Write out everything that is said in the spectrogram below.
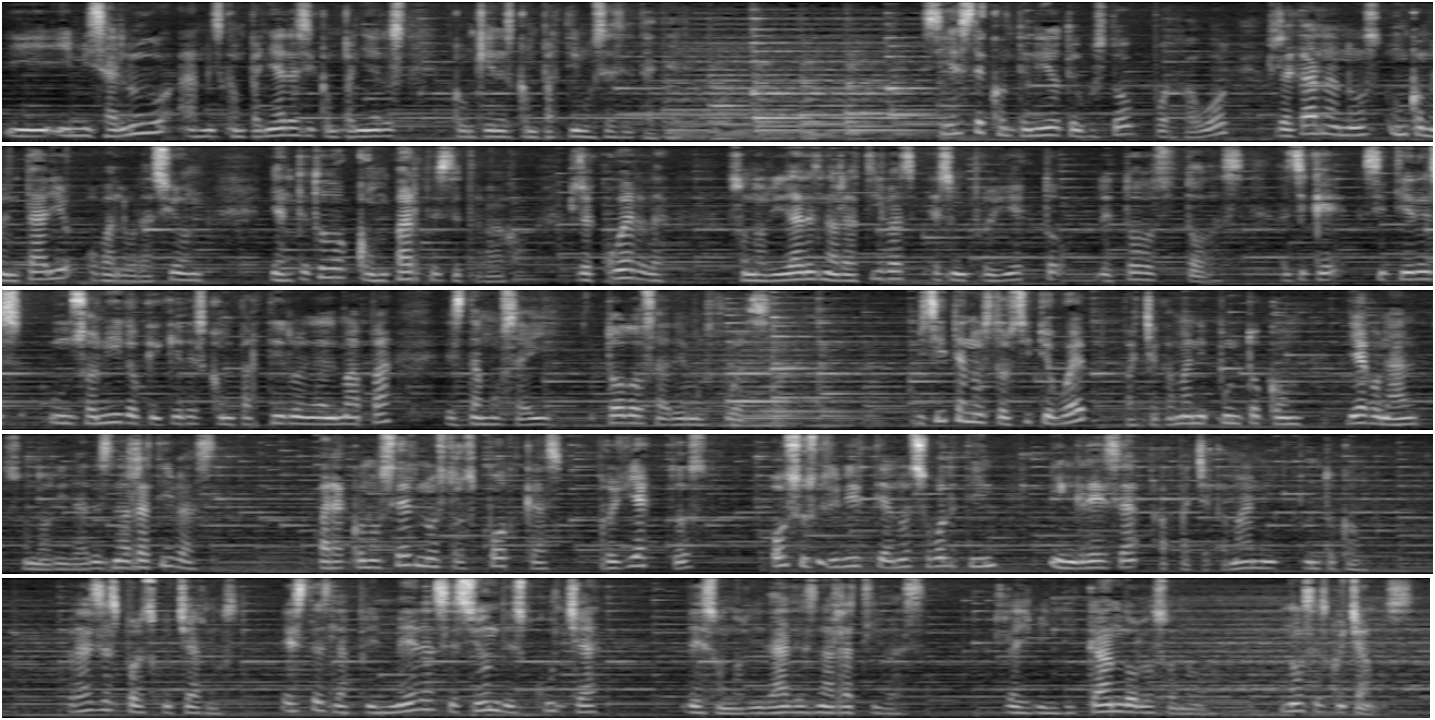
y, y mi saludo a mis compañeras y compañeros con quienes compartimos ese taller. Si este contenido te gustó, por favor, regálanos un comentario o valoración y ante todo comparte este trabajo. Recuerda, Sonoridades Narrativas es un proyecto de todos y todas, así que si tienes un sonido que quieres compartirlo en el mapa, estamos ahí, todos haremos fuerza. Visita nuestro sitio web pachacamani.com diagonal sonoridades narrativas para conocer nuestros podcasts, proyectos o suscribirte a nuestro boletín, ingresa a pachacamani.com. Gracias por escucharnos. Esta es la primera sesión de escucha de sonoridades narrativas, reivindicando lo sonoro. Nos escuchamos.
